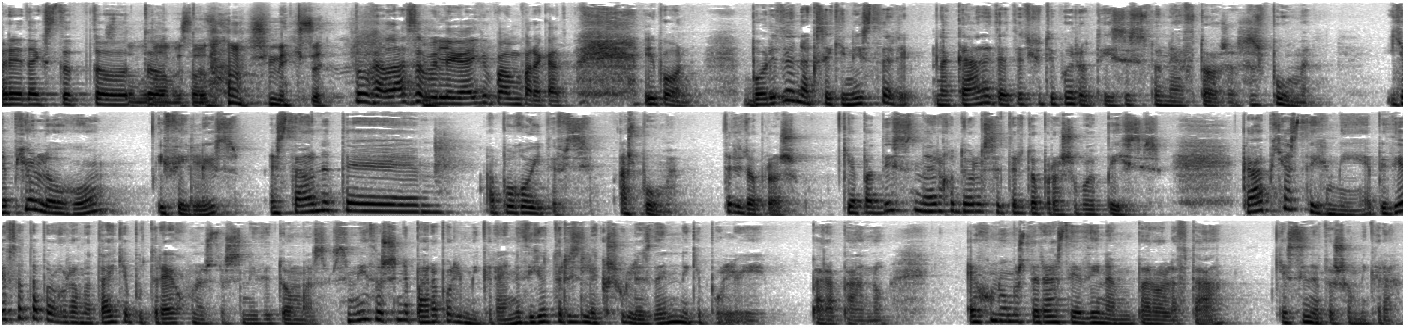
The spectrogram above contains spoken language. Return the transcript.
Ωραία, εντάξει, το. το, σταματάμε, σταματάμε, συνέχισε. Το χαλάσαμε λιγάκι, πάμε παρακάτω. Λοιπόν, μπορείτε να ξεκινήσετε να κάνετε τέτοιου τύπου ερωτήσεις στον εαυτό σας. Α πούμε, για ποιο λόγο η φίλη αισθάνεται απογοήτευση, ας πούμε. Τρίτο πρόσωπο; Και απαντήσεις να έρχονται όλες σε τρίτο πρόσωπο επίσης. Κάποια στιγμή, επειδή αυτά τα προγραμματάκια που τρέχουν στο συνείδητό μας συνήθως είναι πάρα πολύ μικρά, είναι δύο-τρεις λεξούλες, δεν είναι και πολύ παραπάνω. Έχουν όμως τεράστια δύναμη παρόλα αυτά, και α είναι τόσο μικρά.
